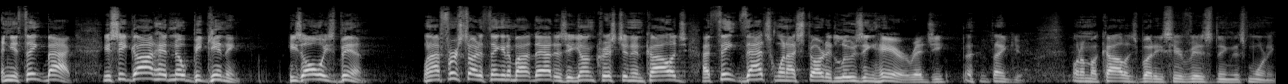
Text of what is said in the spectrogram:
And you think back. You see, God had no beginning, He's always been. When I first started thinking about that as a young Christian in college, I think that's when I started losing hair, Reggie. Thank you one of my college buddies here visiting this morning.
